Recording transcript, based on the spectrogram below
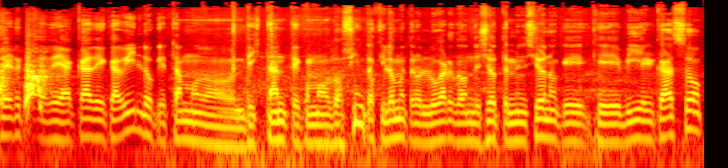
cerca de acá de Cabildo, que estamos distante como 200 kilómetros del lugar donde yo te menciono que, que vi el caso,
